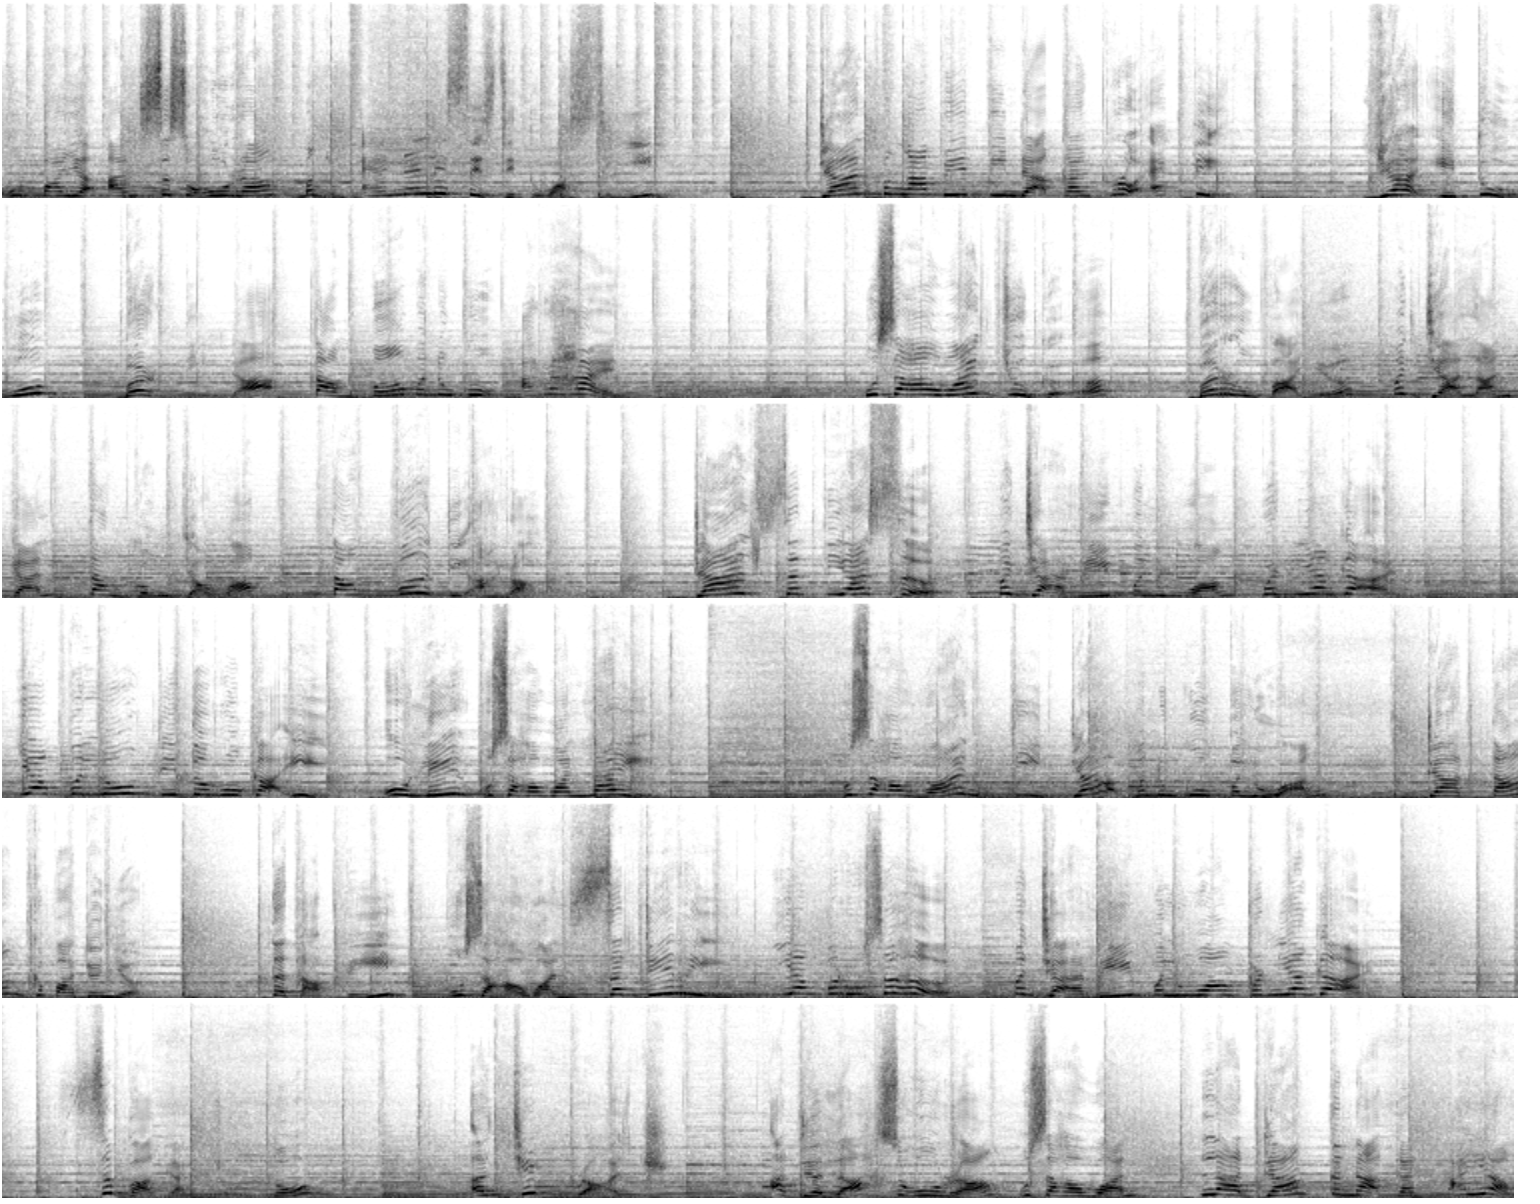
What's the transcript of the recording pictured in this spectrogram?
keupayaan seseorang menganalisis situasi dan mengambil tindakan proaktif iaitu bertindak tanpa menunggu arahan. Usahawan juga berupaya menjalankan tanggungjawab tanpa diarah dan sentiasa mencari peluang perniagaan diterokai oleh usahawan lain. Usahawan tidak menunggu peluang datang kepadanya. Tetapi usahawan sendiri yang berusaha mencari peluang perniagaan. Sebagai contoh, Encik Raj adalah seorang usahawan ladang ternakan ayam.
